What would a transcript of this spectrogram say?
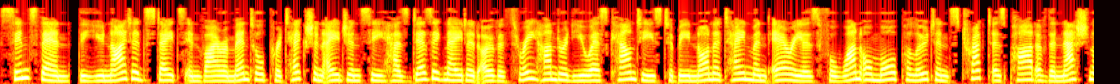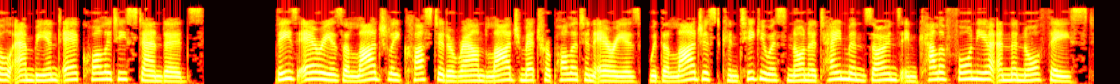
Since then, the United States Environmental Protection Agency has designated over 300 U.S. counties to be non-attainment areas for one or more pollutants tracked as part of the National Ambient Air Quality Standards. These areas are largely clustered around large metropolitan areas, with the largest contiguous non-attainment zones in California and the Northeast.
